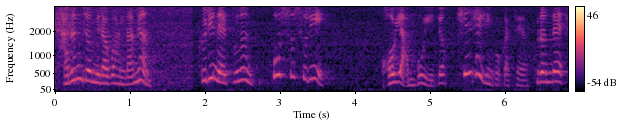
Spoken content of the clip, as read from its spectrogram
다른 점이라고 한다면 그린 엘프는 꽃 수술이 거의 안 보이죠. 흰색인 것 같아요. 그런데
